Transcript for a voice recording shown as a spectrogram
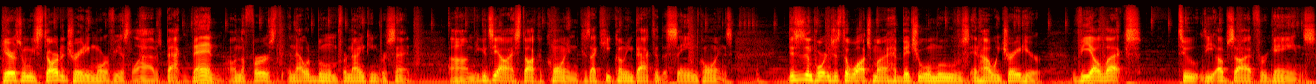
Here's when we started trading Morpheus Labs back then on the first, and that would boom for 19%. Um, you can see how I stock a coin because I keep coming back to the same coins. This is important just to watch my habitual moves and how we trade here. VLX to the upside for gains.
